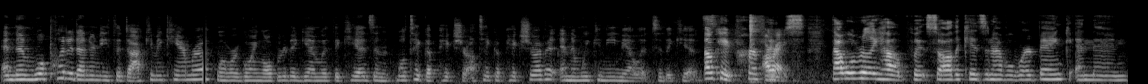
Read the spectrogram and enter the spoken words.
and then we'll put it underneath the document camera when we're going over it again with the kids, and we'll take a picture. I'll take a picture of it, and then we can email it to the kids. okay. Perfect. All right. That will really help. With, so all the kids can have a word bank, and then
